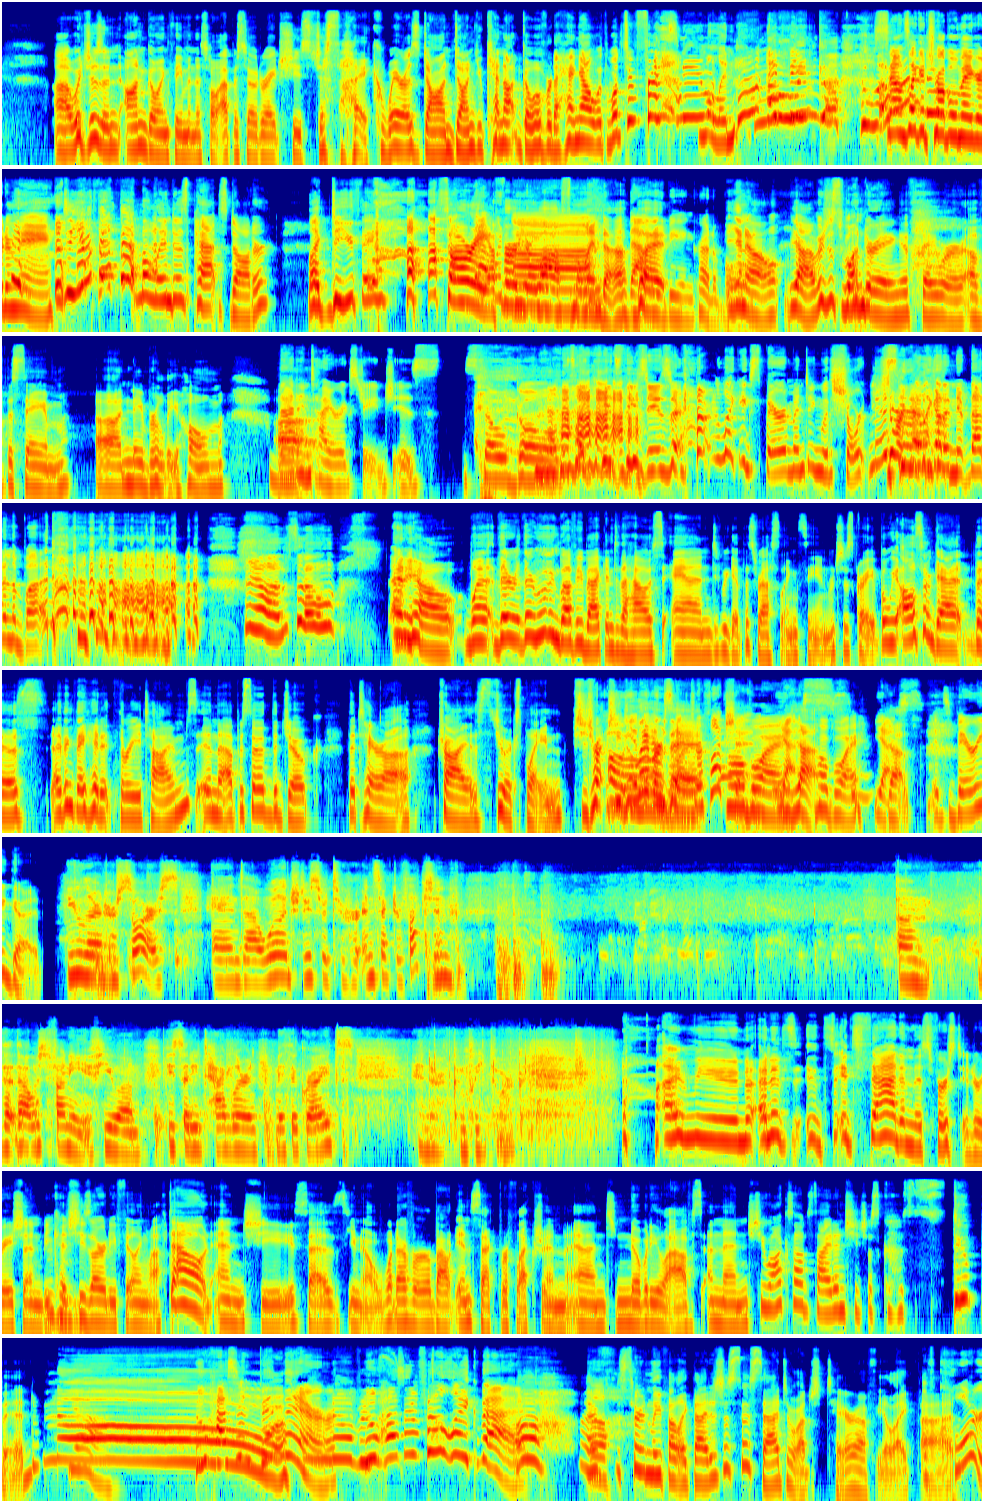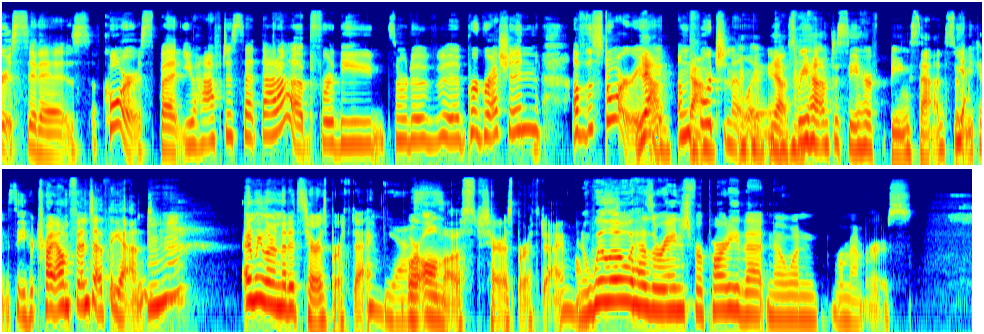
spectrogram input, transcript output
Uh, which is an ongoing theme in this whole episode, right? She's just like, "Where is Dawn? Dawn, you cannot go over to hang out with what's her friend's name? Melinda, Melinda. Who Sounds like a troublemaker to me. Do you think that Melinda's Pat's daughter? Like, do you think? Sorry for would your be- loss, Melinda. that but would be incredible. you know, yeah, I was just wondering if they were of the same uh, neighborly home. that uh, entire exchange is so gold. It's like kids these days are, like experimenting with shortness. You really got to nip that in the bud. yeah. So anyhow, when they're they're moving Buffy back into the house, and we get this wrestling scene, which is great. But we also get this. I think they hit it three times in the episode. The joke that Tara tries to explain. She tries. Oh, she delivers reflect- it. Reflection. Oh, boy. Yes. Yes. Oh boy. Yes. Yes. It's very good. You learn her source, and uh, we'll introduce her to her insect reflection. Um, that that was funny. If you um, if you studied Tagler and mythic rites, and are a complete dork. I mean, and it's it's it's sad in this first iteration because Mhm. she's already feeling left out and she says, you know, whatever about insect reflection and nobody laughs and then she walks outside and she just goes stupid. No. Who hasn't been there? No, but- Who hasn't felt like that? Oh, I've Ugh. certainly felt like that. It's just so sad to watch Tara feel like that. Of course it is. Of course. But you have to set that up for the sort of uh, progression of the story. Yeah, yeah. Unfortunately. Yes, we have to see her being sad so Yeah. we can see her triumphant at the end. Mhm. And we learn that it's Tara's birthday. Yes. Or almost Tara's birthday. And Willow has arranged for a party that no one remembers.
